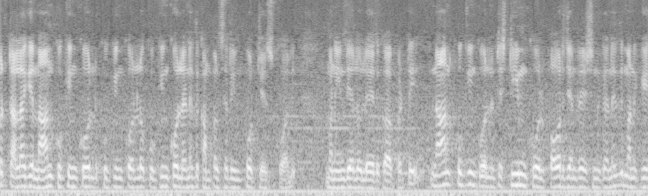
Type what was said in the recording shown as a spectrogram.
బట్ అలాగే నాన్ కుకింగ్ కోల్ కుకింగ్ కోల్లో కుకింగ్ కోల్ అనేది కంపల్సరీ ఇంపోర్ట్ చేసుకోవాలి. మన ఇండియాలో లేదు కాబట్టి నాన్ కుకింగ్ కోల్ అంటే స్టీమ్ కోల్ పవర్ జనరేషన్ అనేది మనకి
